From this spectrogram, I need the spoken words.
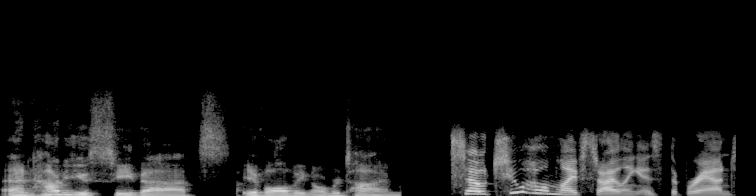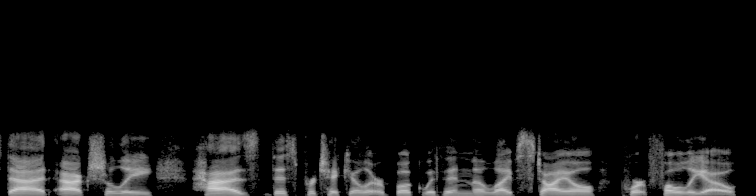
And how do you see that evolving over time? So, Two Home Lifestyling is the brand that actually has this particular book within the lifestyle portfolio.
